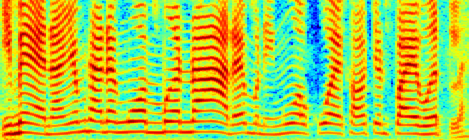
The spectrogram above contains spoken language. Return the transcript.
อีแม่นะยังไม่ทันได้ง่วมเมื่อนหน้าได้มันนี่ง่วกล้วยเขาจนไปเบิดเลย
